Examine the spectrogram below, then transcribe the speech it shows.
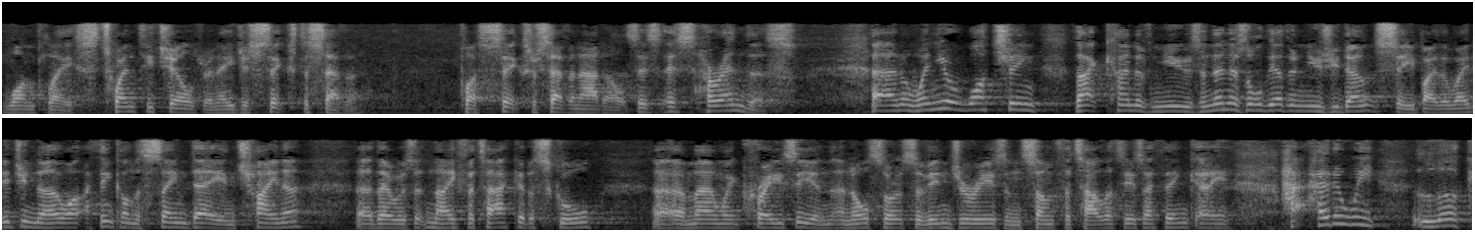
one place. 20 children, ages 6 to 7, plus 6 or 7 adults. It's, it's horrendous. And when you're watching that kind of news, and then there's all the other news you don't see, by the way. Did you know, I think on the same day in China, uh, there was a knife attack at a school. Uh, a man went crazy and, and, all sorts of injuries and some fatalities, I think. I mean, how, how, do we look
